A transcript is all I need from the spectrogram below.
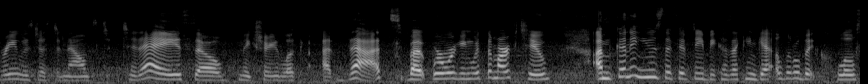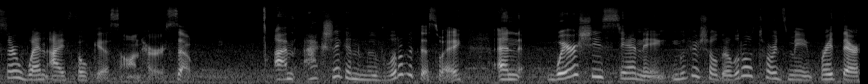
III was just announced today, so make sure you look at that. But we're working with the Mark II. I'm gonna use the 50 because I can get a little bit closer when I focus on her. So I'm actually gonna move a little bit this way and where she's standing, move your shoulder a little towards me right there.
